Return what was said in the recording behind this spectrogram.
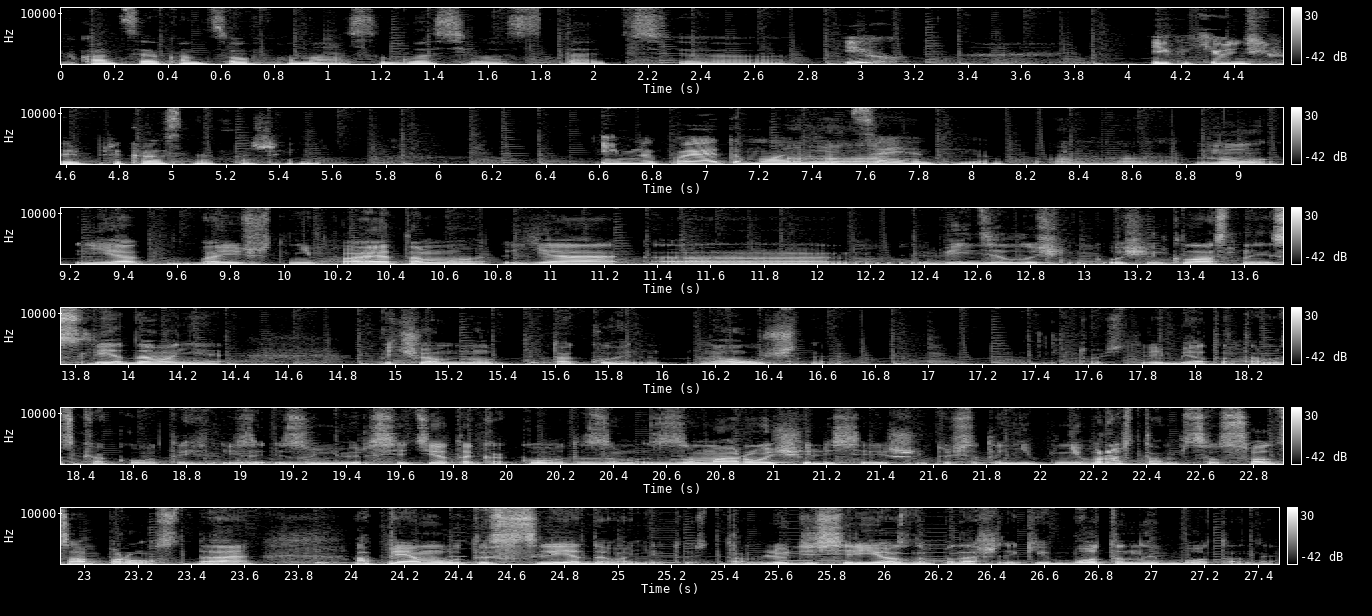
в конце концов, она согласилась стать э, их, и какие у них теперь прекрасные отношения. Именно поэтому они Ага. ценят ее. Ага. Ну, я боюсь, что не поэтому. Я э, видел очень, очень классное исследование, причем, ну, такое научное. То есть ребята там из какого-то, из, из университета какого-то зам- заморочились и решили. То есть это не, не просто там со- соцопрос, да, а прямо вот исследование. То есть там люди серьезно подошли, такие ботаны-ботаны.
